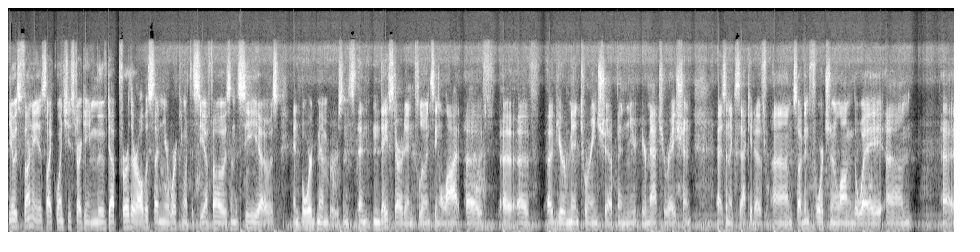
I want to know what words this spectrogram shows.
you know, what's funny is like once you start getting moved up further, all of a sudden you're working with the CFOs and the CEOs and board members, and and, and they start influencing a lot of of of your mentoringship and your, your maturation as an executive. Um, so I've been fortunate along the way. Um, uh,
